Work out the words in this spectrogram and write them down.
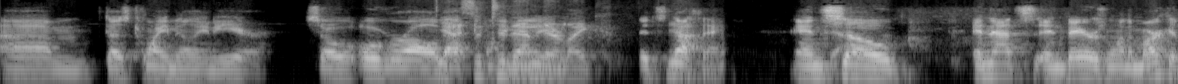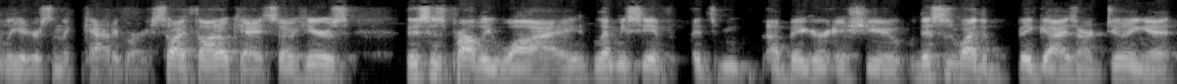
um, does 20 million a year. So overall, yeah. So to them, million, they're like it's yeah. nothing. And yeah. so and that's and Bayer is one of the market leaders in the category. So I thought, okay, so here's this is probably why. Let me see if it's a bigger issue. This is why the big guys aren't doing it.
